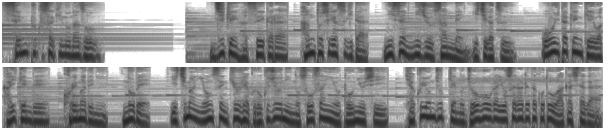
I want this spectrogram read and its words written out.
潜伏先の謎。事件発生から半年が過ぎた2023年1月大分県警は会見でこれまでに延べ14,960人の捜査員を投入し140件の情報が寄せられたことを明かしたが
